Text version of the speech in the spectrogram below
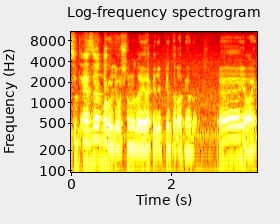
Viszont ezzel baroly gyorsan odaérek egyébként eladni oda. E, jaj.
